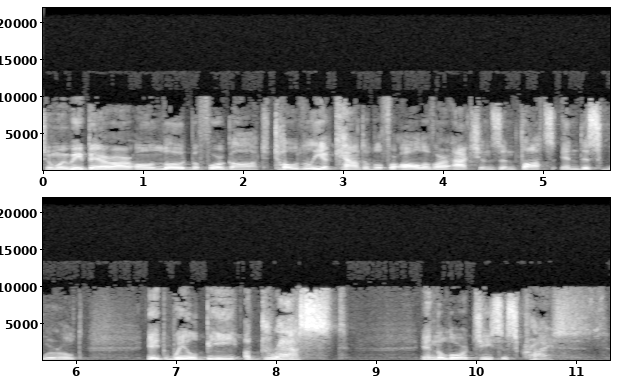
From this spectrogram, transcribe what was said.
So when we bear our own load before God, totally accountable for all of our actions and thoughts in this world, it will be addressed in the Lord Jesus Christ.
